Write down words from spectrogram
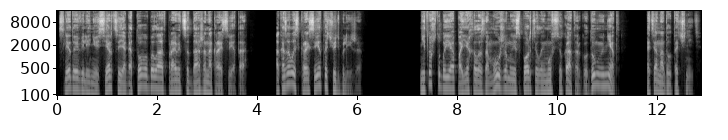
Следуя велению сердца, я готова была отправиться даже на край света. Оказалось, край света чуть ближе. Не то чтобы я поехала за мужем и испортила ему всю каторгу, думаю, нет, хотя надо уточнить.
